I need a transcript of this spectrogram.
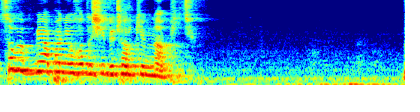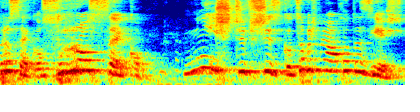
co by miała pani ochotę się wieczorkiem napić? Prosecco, z Prosecco. Niszczy wszystko. Co byś miała ochotę zjeść?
